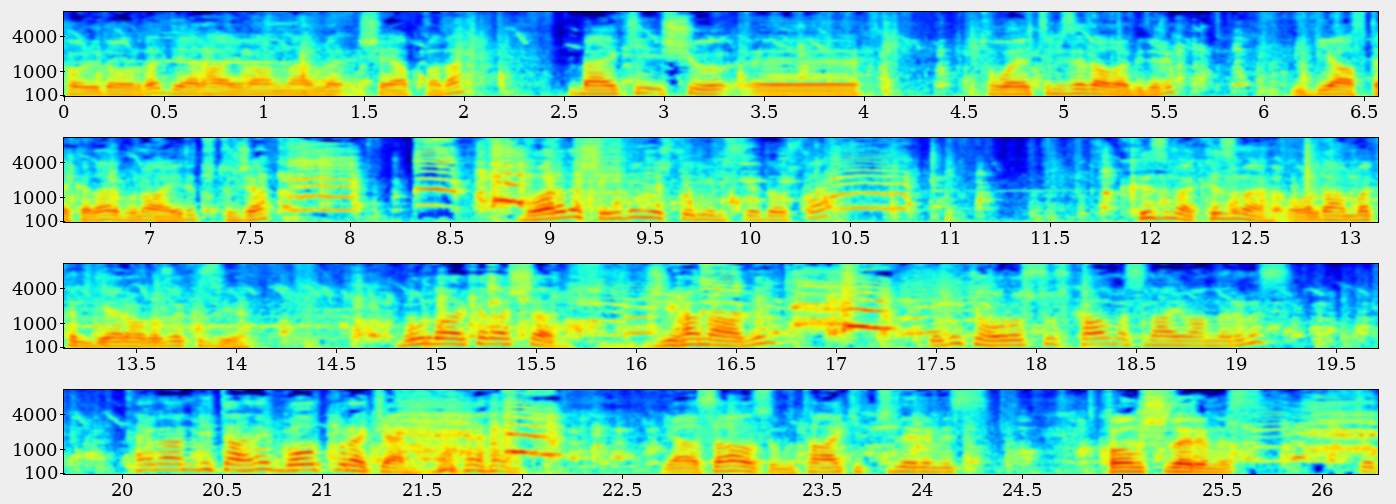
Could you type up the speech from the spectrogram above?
Koridorda diğer hayvanlarla şey yapmadan. Belki şu e, tuvaletimize de alabilirim. Bir, bir hafta kadar bunu ayrı tutacağım. Bu arada şeyi de göstereyim size dostlar. Kızma kızma. Oradan bakın diğer horoza kızıyor. Burada arkadaşlar Cihan abi dedi ki horozsuz kalmasın hayvanlarımız. Hemen bir tane gold bıraken. ya sağ olsun bu takipçilerimiz, komşularımız. Çok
